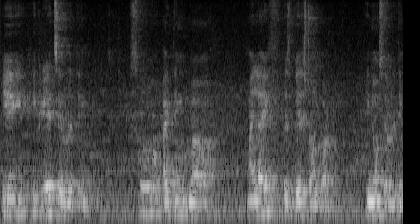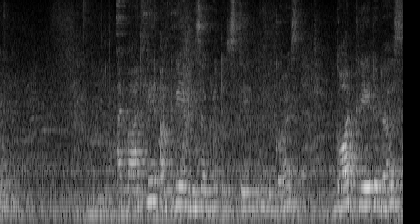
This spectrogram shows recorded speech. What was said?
He, he creates everything. So I think my, my life is based on God. He knows everything for me. I partly agree and disagree to the statement because God created us,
